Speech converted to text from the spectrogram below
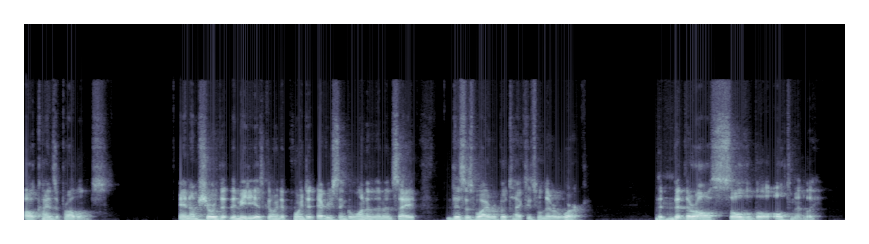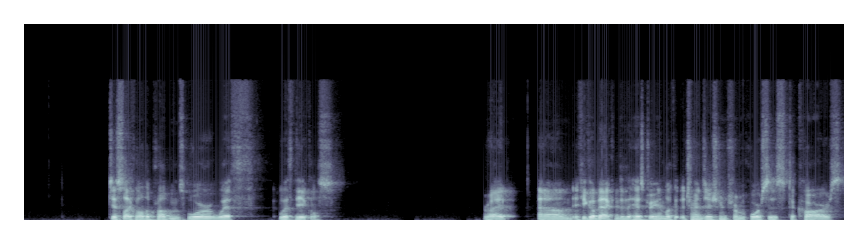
all kinds of problems. And i'm sure that the media is going to point at every single one of them and say this is why robo taxis will never work mm-hmm. but they're all solvable ultimately just like all the problems were with with vehicles right Um, if you go back into the history and look at the transition from horses to cars,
